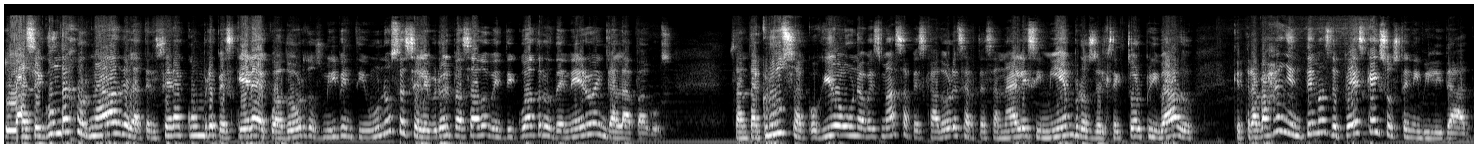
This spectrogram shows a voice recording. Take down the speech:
La segunda jornada de la tercera cumbre pesquera Ecuador 2021 se celebró el pasado 24 de enero en Galápagos. Santa Cruz acogió una vez más a pescadores artesanales y miembros del sector privado que trabajan en temas de pesca y sostenibilidad.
